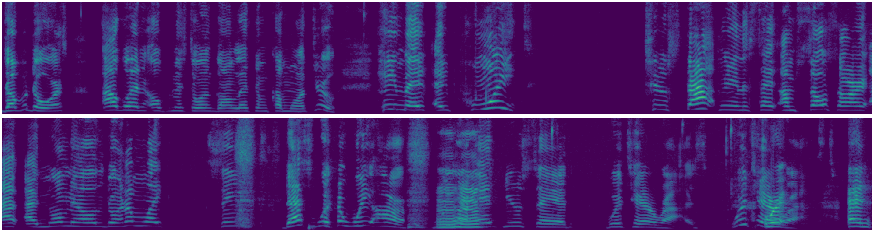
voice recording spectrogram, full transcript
double doors. I'll go ahead and open this door and go and let them come on through. He made a point to stop me and to say, "I'm so sorry. I, I normally hold the door," and I'm like, "See, that's where we are. We are, as you said, we're terrorized. We're terrorized." and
